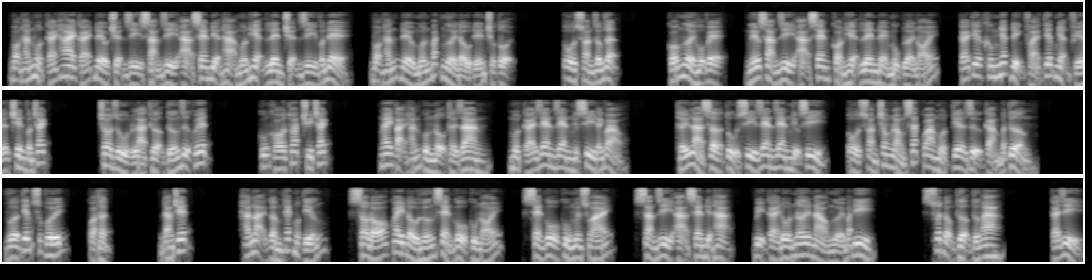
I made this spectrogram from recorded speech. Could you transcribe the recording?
bọn hắn một cái hai cái đều chuyện gì sản gì ạ à, sen điện hạ muốn hiện lên chuyện gì vấn đề bọn hắn đều muốn bắt người đầu đến chỗ tội. Ô xoan giống giận. Có người hộ vệ nếu sản gì ạ à, sen còn hiện lên đề mục lời nói cái kia không nhất định phải tiếp nhận phía trên vấn trách. Cho dù là thượng tướng dự khuyết cũng khó thoát truy trách. Ngay tại hắn cùng nộ thời gian một cái gen gen như si đánh vào thấy là sợ tụ si gen gen nhự si ổ xoàn trong lòng sát qua một tia dự cảm bất tưởng. Vừa tiếp xúc với, quả thật, đáng chết. Hắn lại gầm thét một tiếng, sau đó quay đầu hướng sẻn gỗ cụ nói, sẻn gỗ cụ nguyên soái, sàn gì ạ à, sen điện hạ, bị cải đồ nơi nào người bắt đi? Xuất động thượng tướng a. Cái gì?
